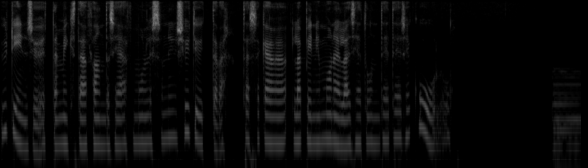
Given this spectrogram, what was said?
ydinsyy, että miksi tämä Fantasia F-mollissa on niin sytyttävä. Tässä käy läpi niin monenlaisia tunteita ja se kuuluu. Ai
